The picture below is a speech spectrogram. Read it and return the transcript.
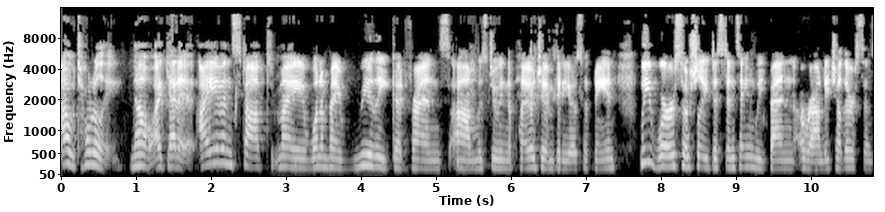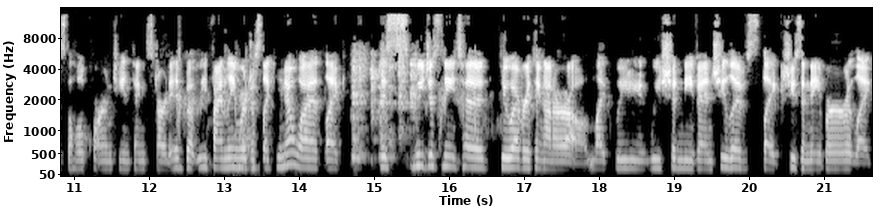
Oh, totally. No, I get it. I even stopped my one of my really good friends um, was doing the plyo jam videos with me, and we were socially distancing. We've been around each other since the whole quarantine thing started, but we finally were just like, you know what, like this, we just need to do everything on our own. Like we we shouldn't even. She lives like she's a neighbor, like.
